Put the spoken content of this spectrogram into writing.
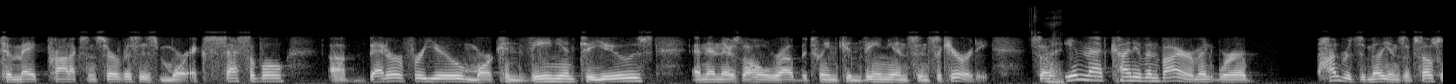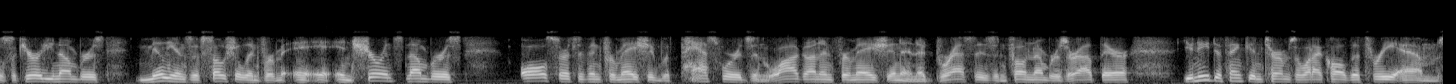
to make products and services more accessible, uh, better for you, more convenient to use, and then there's the whole rub between convenience and security. So right. in that kind of environment where hundreds of millions of social security numbers, millions of social inform- insurance numbers, all sorts of information with passwords and logon information and addresses and phone numbers are out there. You need to think in terms of what I call the three M's.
